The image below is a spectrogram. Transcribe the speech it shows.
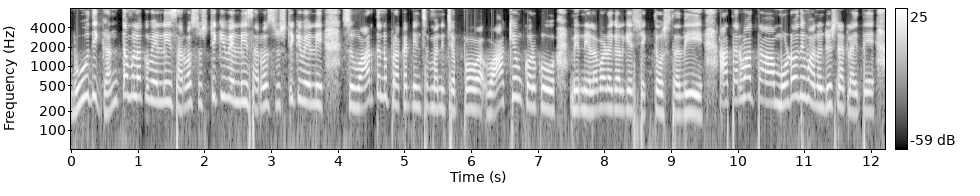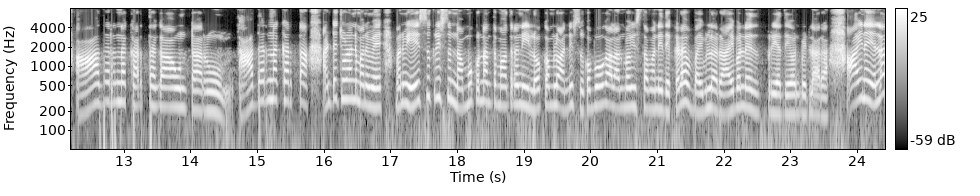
బూది గంతములకు వెళ్ళి సర్వ సృష్టికి వెళ్ళి సర్వ సృష్టికి వెళ్ళి సువార్తను ప్రకటించమని చెప్ప వాక్యం కొరకు మీరు నిలబడగలిగే శక్తి వస్తుంది. ఆ తర్వాత మూడోది మనం చూసినట్లయితే ఆదరణకర్తగా ఉంటారు. ఆదరణకర్త అంటే చూడండి మనమే మనం యేసుక్రీస్తు నమ్ముకున్నంత మాత్రం ఈ లోకంలో అన్ని సుఖభోగాలు అనుభవిస్తామనేది ఎక్కడ బైబిల్లో రాయబడలేదు ప్రియ దేవుని బిడ్డారా ఆయన ఎలా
